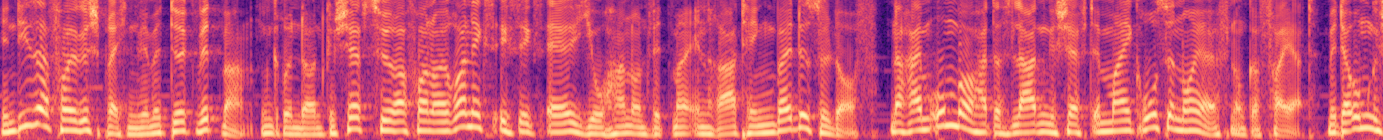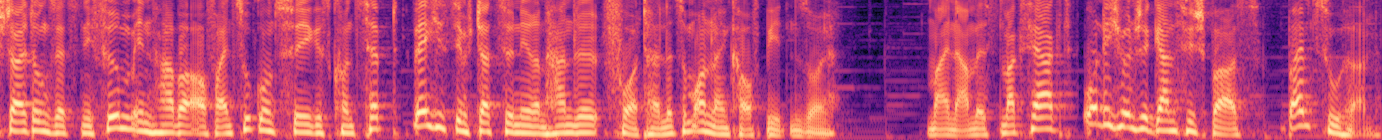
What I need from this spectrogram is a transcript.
In dieser Folge sprechen wir mit Dirk Wittmer, Gründer und Geschäftsführer von Euronics XXL Johann und Wittmer in Ratingen bei Düsseldorf. Nach einem Umbau hat das Ladengeschäft im Mai große Neueröffnung gefeiert. Mit der Umgestaltung setzen die Firmeninhaber auf ein zukunftsfähiges Konzept, welches dem stationären Handel Vorteile zum Online-Kauf bieten soll. Mein Name ist Max Hergt und ich wünsche ganz viel Spaß beim Zuhören.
